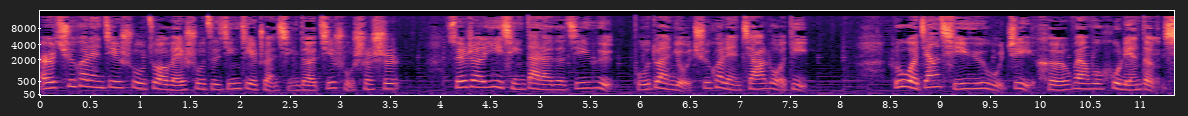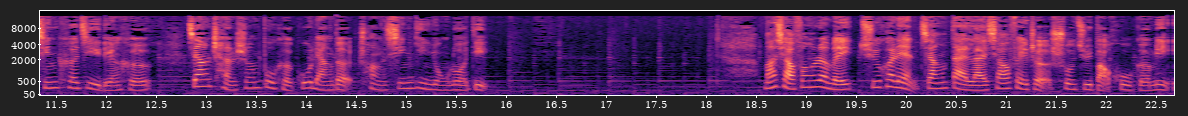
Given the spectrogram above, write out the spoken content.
而区块链技术作为数字经济转型的基础设施，随着疫情带来的机遇，不断有区块链加落地。如果将其与五 G 和万物互联等新科技联合，将产生不可估量的创新应用落地。马晓峰认为，区块链将带来消费者数据保护革命。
